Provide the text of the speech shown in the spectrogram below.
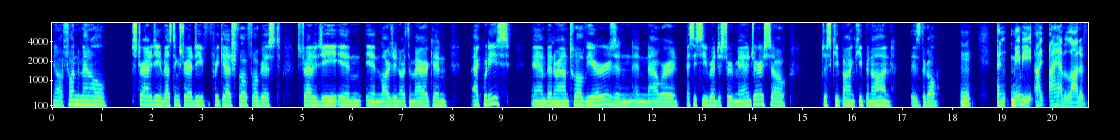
you know, a fundamental strategy, investing strategy, free cash flow focused strategy in in largely North American equities and been around 12 years and and now we're an SEC registered manager so just keep on keeping on is the goal. Mm. And maybe I, I have a lot of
